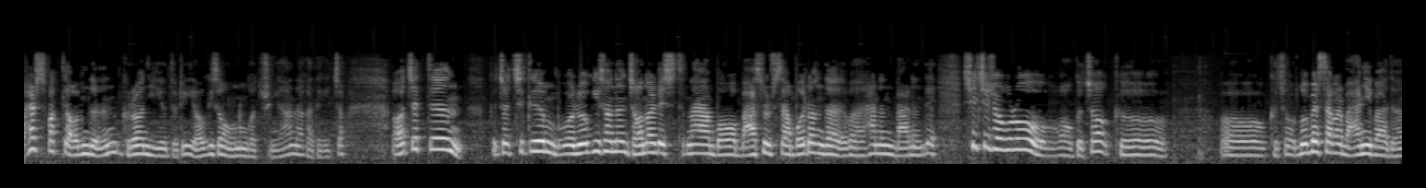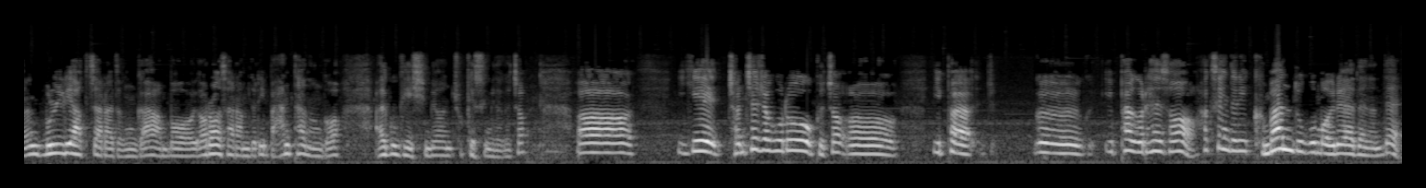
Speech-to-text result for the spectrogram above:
할 수밖에 없는 그런 이유들이 여기서 오는 것 중에 하나가 되겠죠. 어쨌든 그죠 지금 뭐 여기서는 저널리스트나 뭐 마술사 뭐 이런 거 하는 많은데 실질적으로 어, 그죠 그 어, 그죠. 노벨상을 많이 받은 물리학자라든가 뭐 여러 사람들이 많다는 거 알고 계시면 좋겠습니다. 그죠? 어, 이게 전체적으로 그죠? 어, 입학 그 입학을 해서 학생들이 그만두고 뭐 이래야 되는데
